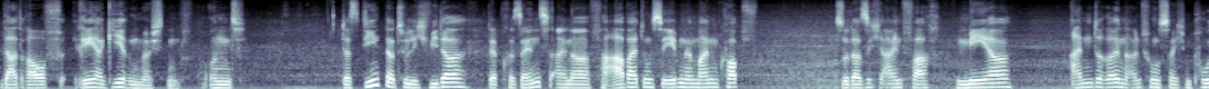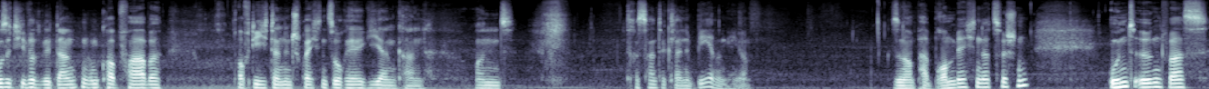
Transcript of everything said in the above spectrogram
darauf reagieren möchten. Und das dient natürlich wieder der Präsenz einer Verarbeitungsebene in meinem Kopf, so dass ich einfach mehr andere, in Anführungszeichen positive Gedanken im Kopf habe, auf die ich dann entsprechend so reagieren kann. Und interessante kleine Beeren hier. sind noch ein paar Brombeerchen dazwischen und irgendwas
